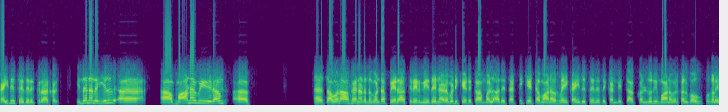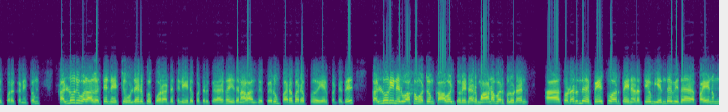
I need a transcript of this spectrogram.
கைது செய்திருக்கிறார்கள். இந்த நிலையில் மாணவியிடம் தவறாக நடந்து கொண்ட பேராசிரியர் மீது நடவடிக்கை எடுக்காமல் அதை தட்டி கேட்ட மாணவர்களை கைது செய்ததை கண்டித்து அக்கல்லூரி மாணவர்கள் வகுப்புகளை புறக்கணித்தும் கல்லூரி வளாகத்தில் நேற்று உள்ளிருப்பு போராட்டத்தில் ஈடுபட்டிருக்கிறார்கள். இதனால் அங்கு பெரும் பரபரப்பு ஏற்பட்டது. கல்லூரி நிர்வாகம் மற்றும் காவல்துறையினர் மாணவர்களுடன் ஆஹ் தொடர்ந்து பேச்சுவார்த்தை நடத்தியும் எந்தவித பயனும்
